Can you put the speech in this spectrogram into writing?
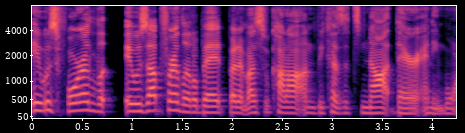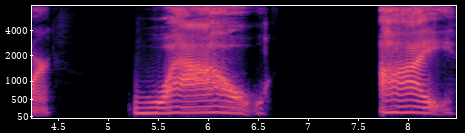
it was for it was up for a little bit but it must have caught on because it's not there anymore. Wow. I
